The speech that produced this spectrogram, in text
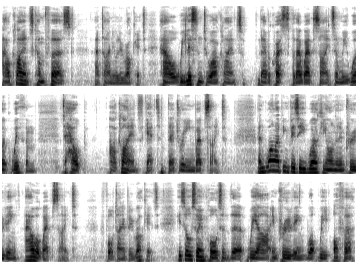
our clients come first at Tiny Blue Rocket, how we listen to our clients, their requests for their websites, and we work with them to help our clients get their dream website. And while I've been busy working on and improving our website for Tiny Blue Rocket, it's also important that we are improving what we offer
